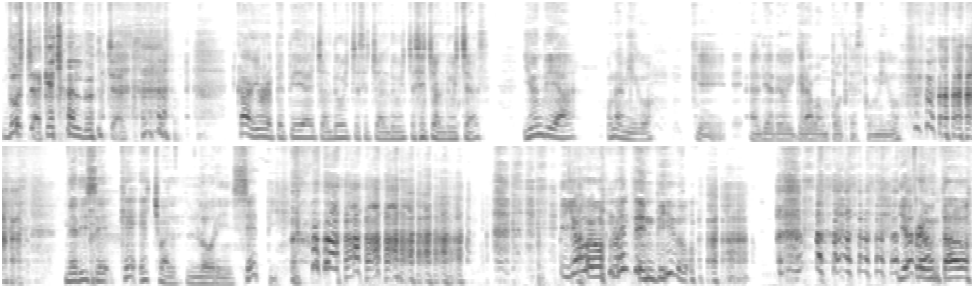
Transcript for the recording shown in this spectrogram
Ducha, al duchas. Claro, yo repetía, hecho al duchas, hecho al duchas, hecho al duchas. Y un día, un amigo que al día de hoy graba un podcast conmigo, me dice, ¿qué he hecho al Lorenzetti? Y yo no he entendido. Y he preguntado,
